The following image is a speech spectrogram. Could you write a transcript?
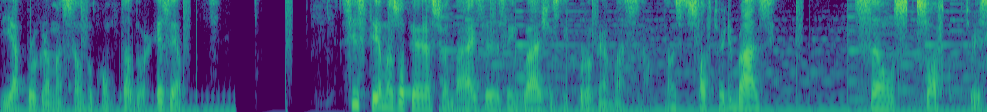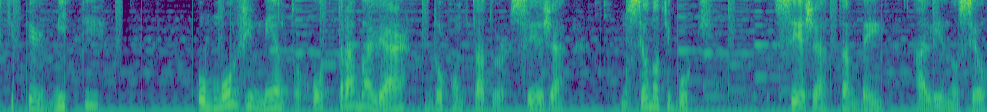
e a programação do computador. Exemplo: sistemas operacionais e as linguagens de programação. Então, esse software de base são os softwares que permitem o movimento, o trabalhar do computador, seja no seu notebook, seja também ali no seu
